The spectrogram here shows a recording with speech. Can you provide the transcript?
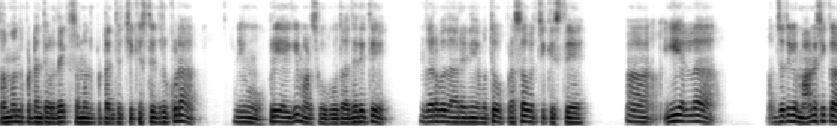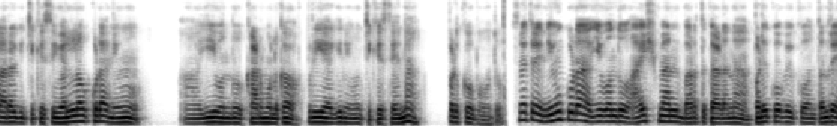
ಸಂಬಂಧಪಟ್ಟಂತೆ, ಹೃದಯಕ್ಕೆ ಸಂಬಂಧಪಟ್ಟಂತೆ ಚಿಕಿತ್ಸೆ ಇದ್ರೂ ಕೂಡ ನೀವು ಫ್ರೀಯಾಗಿ ಮಾಡಿಸ್ಕೋಬೋದು ಅದೇ ರೀತಿ ಗರ್ಭಧಾರಣೆ ಮತ್ತು ಪ್ರಸವ ಚಿಕಿತ್ಸೆ ಈ ಎಲ್ಲ ಜೊತೆಗೆ ಮಾನಸಿಕ ಆರೋಗ್ಯ ಚಿಕಿತ್ಸೆ, ಇವೆಲ್ಲವೂ ಕೂಡ ನೀವು ಈ ಒಂದು ಕಾರ್ಡ್ ಮೂಲಕ ಫ್ರೀಯಾಗಿ ನೀವು ಚಿಕಿತ್ಸೆಯನ್ನು ಪಡ್ಕೋಬಹುದು. ಸ್ನೇಹಿತರೆ, ನೀವು ಕೂಡ ಈ ಒಂದು ಆಯುಷ್ಮಾನ್ ಭಾರತ್ ಕಾರ್ಡನ್ನು ಪಡ್ಕೋಬೇಕು ಅಂತಂದರೆ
